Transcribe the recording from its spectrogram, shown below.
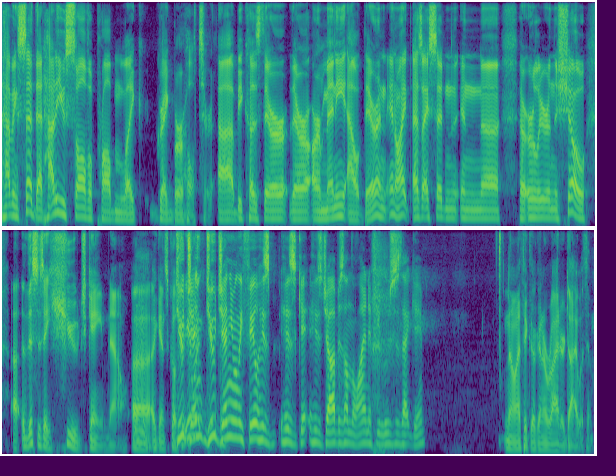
Having said that, how do you solve a problem like Greg Berhalter? Uh, because there there are many out there, and you know, I, as I said in, in uh, earlier in the show, uh, this is a huge game now uh, against Costa Do you, Rica. gen- do you genuinely feel his his his job is on the line if he loses that game? No, I think they're going to ride or die with him.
